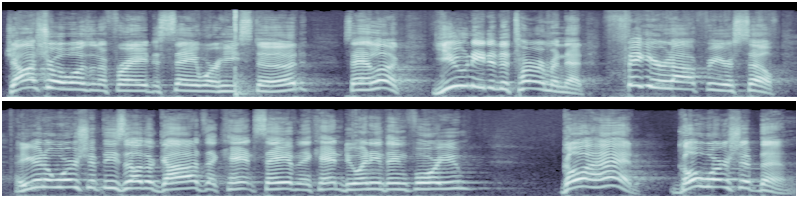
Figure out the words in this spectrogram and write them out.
Joshua wasn't afraid to say where he stood saying, look, you need to determine that. Figure it out for yourself. Are you going to worship these other gods that can't save and they can't do anything for you? Go ahead. Go worship them.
